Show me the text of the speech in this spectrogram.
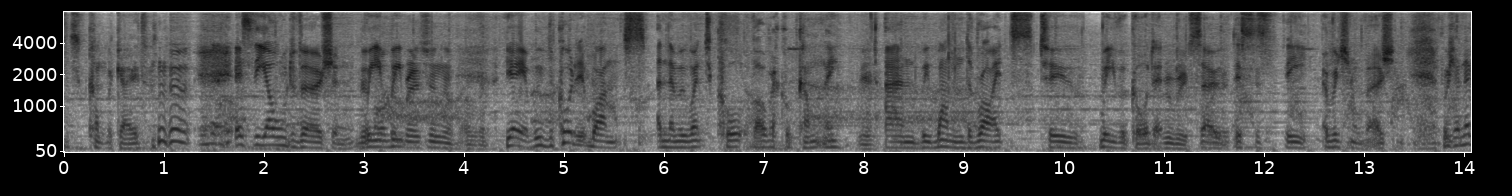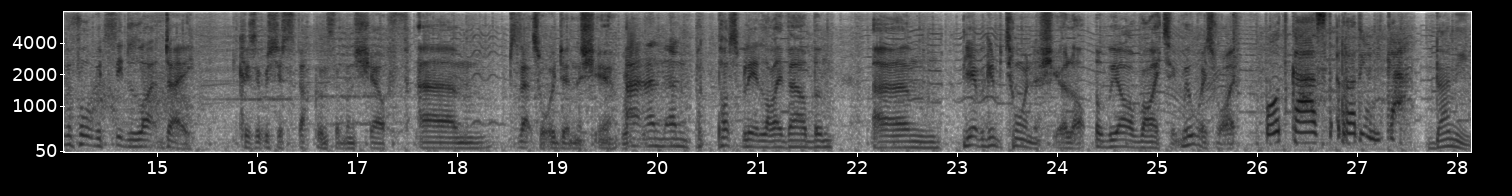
it's complicated. it's the old version. The we, old we, version of okay. yeah, yeah, we recorded it once, and then we went to court with our record company, Yeah. and we won the rights to re-record it. Re-record so it. this is the original version, which I never thought would see the light of day because it was just stuck on someone's shelf. Um, so that's what we're doing this year, and, and and p- possibly a live album. Um, yeah, we're going to be touring this year a lot, but we are writing. We always write. Podcast Radio Radiónica. Danny,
